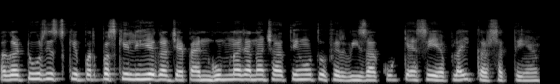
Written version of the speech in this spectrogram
अगर टूरिस्ट के पर्पज़ के लिए अगर जापान घूमना जाना चाहते हो तो फिर वीज़ा को कैसे अप्लाई कर सकते हैं?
